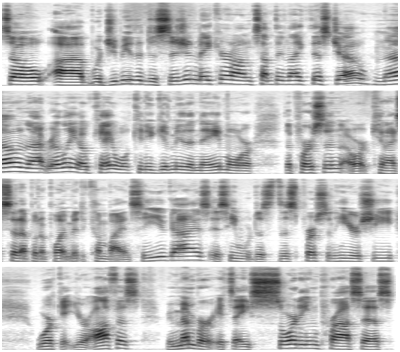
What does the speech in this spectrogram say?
So, uh, would you be the decision maker on something like this, Joe? No, not really. Okay, well, can you give me the name or the person, or can I set up an appointment to come by and see you guys? Is he does this person, he or she, work at your office? Remember, it's a sorting process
